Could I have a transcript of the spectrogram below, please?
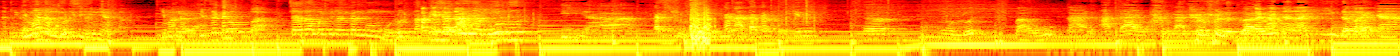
Tapi gimana mau bersihinnya? Gimana? Iya. Kita kan Coba. cara menghilangkan bau mulut tapi Pakai soda. punya mulut. Iya, kan. Kan ada kan mungkin eh, mulut bau kan ada emang kan mulut bau. Kan ada lagi, udah Ya kan? banyak.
